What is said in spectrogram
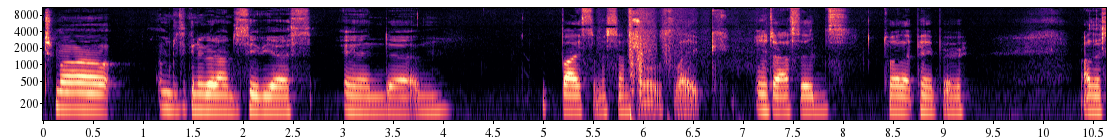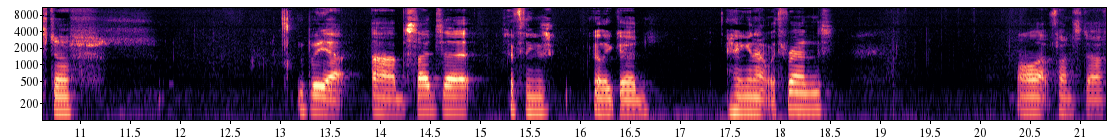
tomorrow, I'm just gonna go down to CVS and um, buy some essentials like antacids, toilet paper, other stuff but yeah, uh, besides that, everything's really good. Hanging out with friends, all that fun stuff.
